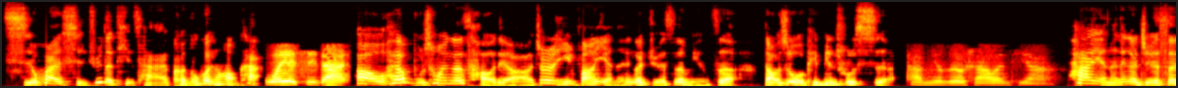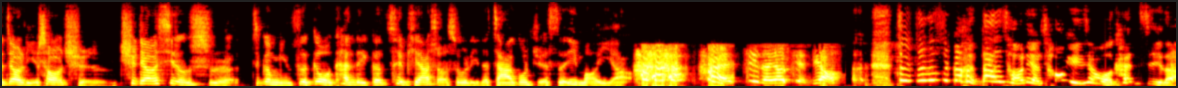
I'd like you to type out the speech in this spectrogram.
奇幻喜剧的题材，可能会很好看。我也期待。哦，我还要补充一个槽点啊，就是尹昉演的那个角色的名字。导致我频频出戏。他名字有啥问题啊？他演的那个角色叫李少群，去掉姓氏，这个名字跟我看的一个脆皮鸭小说里的扎工角色一毛一样。哈哈哈，嗨，记得要剪掉。这真的是个很大的槽点，超影响我看剧的。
